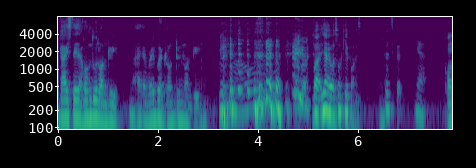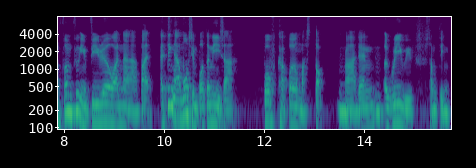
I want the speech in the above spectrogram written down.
guy stays at home do laundry. I am very good at doing laundry, but yeah, it was okay for us. That's good. Yeah. Confirm feel inferior one lah. But I think uh, most importantly is uh, both couple must talk. Mm. Uh, then agree with something.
